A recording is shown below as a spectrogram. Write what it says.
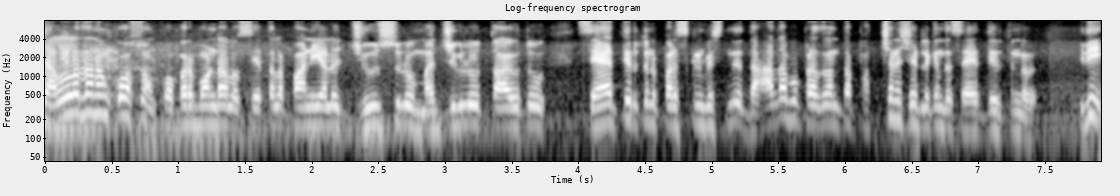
చల్లదనం కోసం కొబ్బరి బొండాలు శీతల పానీయాలు జ్యూసులు మజ్జిగలు తాగుతూ సేద తీరుతున్న పరిస్థితి కనిపిస్తుంది. దాదాపు ప్రజలంతా పచ్చని చెట్ల కింద సేతీరుతున్నారు ఇది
